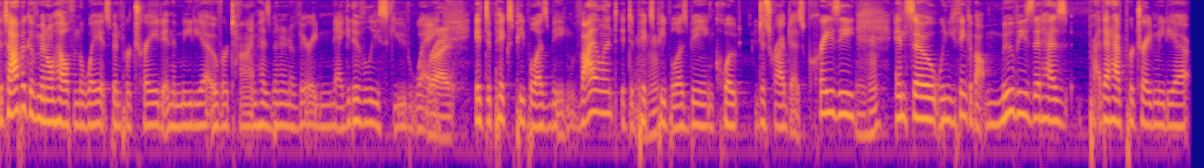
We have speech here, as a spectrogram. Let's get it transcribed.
the topic of mental health and the way it's been portrayed in the media over time has been in a very negatively skewed way. Right. It depicts people as being violent. It Mm-hmm. depicts people as being quote described as crazy. And so when you think about movies that has that have portrayed media,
